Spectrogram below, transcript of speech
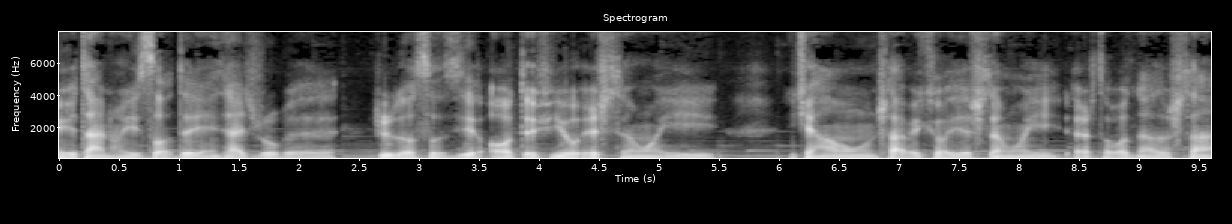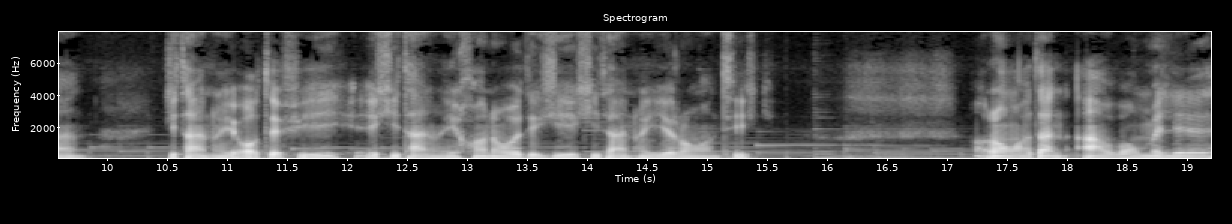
یه تنهایی ساده یعنی تجربه جداسازی عاطفی و اجتماعی که همون شبکه های اجتماعی ارتباط نداشتن. یکی تنهایی عاطفی یکی تنهایی خانوادگی یکی تنهایی حالا اومدن عوامل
